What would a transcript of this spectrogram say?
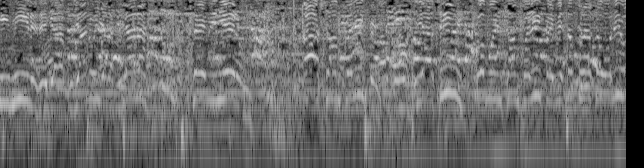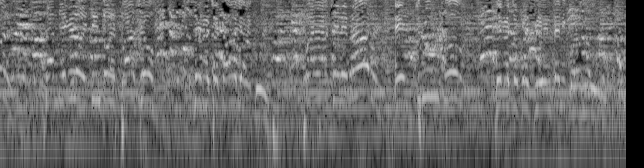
y miles de yaracuyanos y yaracuyanas se vinieron a San Felipe. Y así como en San Felipe, en esta Plaza Bolívar, también en los distintos espacios de nuestro estado de Yaracuy, para celebrar el triunfo de nuestro presidente Nicolás Maduro.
